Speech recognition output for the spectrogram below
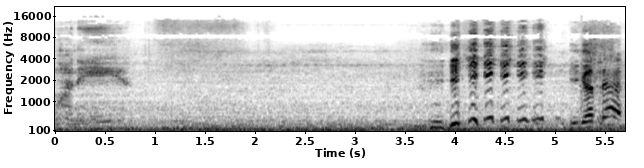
Funny. you got that?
